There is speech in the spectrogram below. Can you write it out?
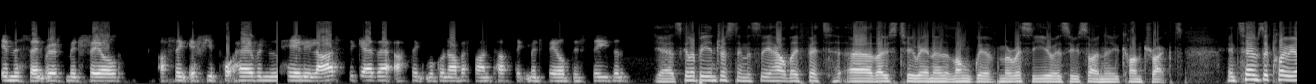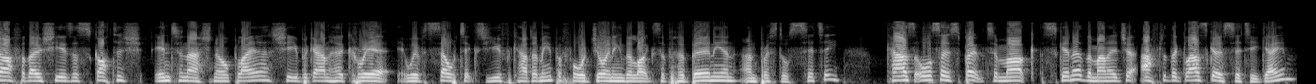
in the centre of midfield. I think if you put her and Hayley Ladd together, I think we're going to have a fantastic midfield this season. Yeah, it's going to be interesting to see how they fit uh, those two in, along with Marisa Ewers, who signed a new contract In terms of Chloe Arthur, though, she is a Scottish international player. She began her career with Celtic's Youth Academy before joining the likes of Hibernian and Bristol City. Kaz also spoke to Mark Skinner, the manager, after the Glasgow City game,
